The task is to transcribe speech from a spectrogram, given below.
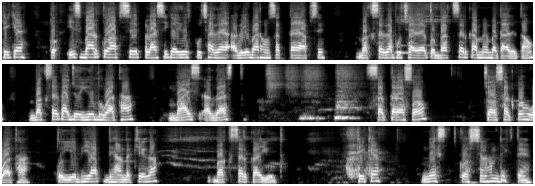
ठीक है? तो इस बार तो आपसे प्लासी का यूज़ पूछा गया, अगली बार हो सकता है आपसे बक्सर का पूछा गया। तो बक्सर का मैं बता देता हूँ। बक्सर का जो युद्ध हुआ था 22 अगस्त सत्रह चौसठ को हुआ था। तो ये भी आप ध्यान रखिएगा, बक्सर का युद्ध। ठीक है? नेक्स्ट क्वेश्चन हम देखते हैं।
